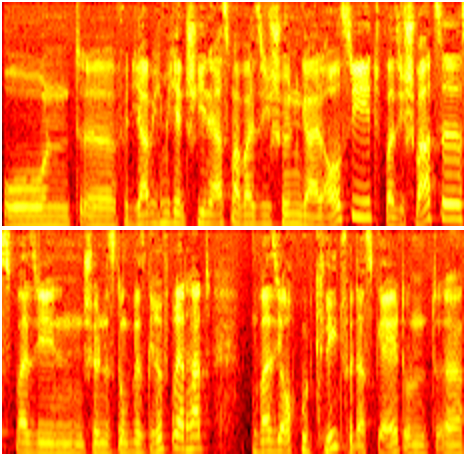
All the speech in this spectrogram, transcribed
Und äh, für die habe ich mich entschieden, erstmal, weil sie schön geil aussieht, weil sie schwarz ist, weil sie ein schönes dunkles Griffbrett hat und weil sie auch gut klingt für das Geld. Und äh,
